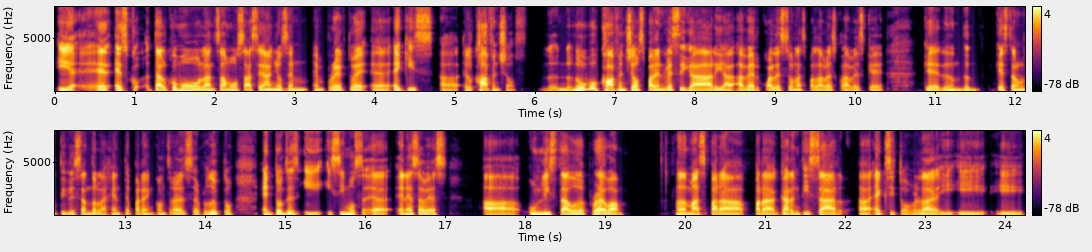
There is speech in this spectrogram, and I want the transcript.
Y eh, es, tal como lanzamos hace años en, en Proyecto X, ah, el Coffin Shelf no, hubo coffin shelves para investigar y a, ver cuáles son las palabras claves que, que, están utilizando la gente para encontrar ese producto. Entonces, hicimos eh, en esa vez ah, un listado de prueba nada más para, para garantizar ah, éxito, ¿verdad? Y,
